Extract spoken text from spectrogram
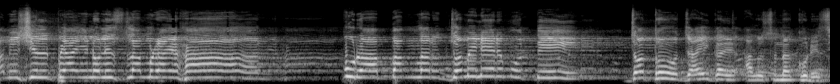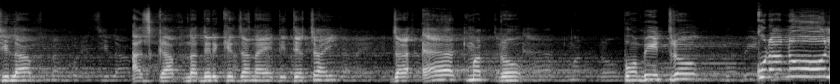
আমি শিল্পী আইনুল ইসলাম রায়হান, পুরা বাংলার জমিনের মধ্যে যত জায়গায় আলোচনা করেছিলাম, আজকে আপনাদেরকে জানাই দিতে চাই, যারা একমাত্র পবিত্র কোরআনুল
